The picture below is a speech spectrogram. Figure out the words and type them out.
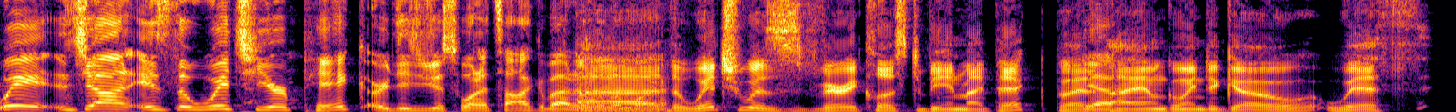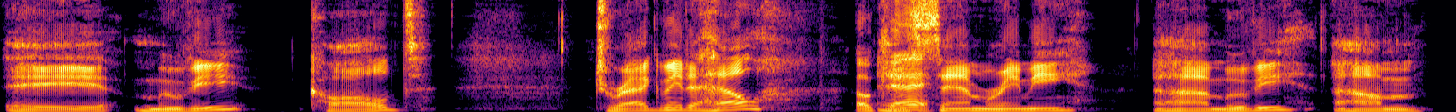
Wait, John, is The Witch your pick, or did you just want to talk about it a little Uh, more? the Witch was very close to being my pick, but Yeah. I am going to go with a movie called Drag Me to Hell. Okay. Sam Raimi uh, movie um,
